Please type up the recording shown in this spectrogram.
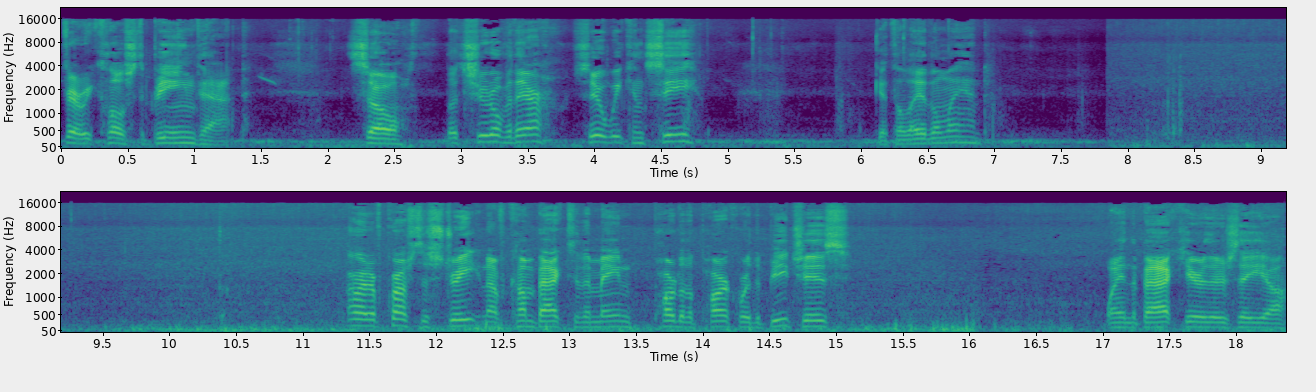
very close to being that. So let's shoot over there, see what we can see, get the lay of the land. All right, I've crossed the street and I've come back to the main part of the park where the beach is. Way in the back here, there's a uh,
